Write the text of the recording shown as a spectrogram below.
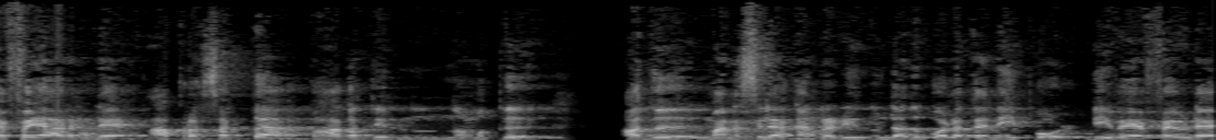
എഫ്ഐആറിന്റെ ആ പ്രസക്ത ഭാഗത്തിൽ നിന്നും നമുക്ക് അത് മനസ്സിലാക്കാൻ കഴിയുന്നുണ്ട്. അതുപോലെ തന്നെ ഇപ്പോൾ ഡിവൈഎഫ്ഐയുടെ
